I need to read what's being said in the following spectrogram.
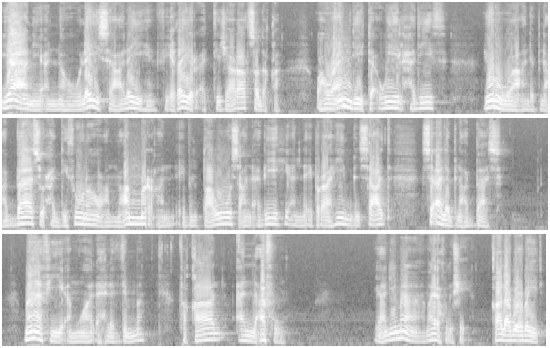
يعني أنه ليس عليهم في غير التجارات صدقة وهو عندي تأويل حديث يروى عن ابن عباس يحدثونه عن معمر عن ابن طاووس عن أبيه أن إبراهيم بن سعد سأل ابن عباس ما في أموال أهل الذمة؟ فقال العفو. يعني ما ما يأخذ شيء. قال أبو عبيد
